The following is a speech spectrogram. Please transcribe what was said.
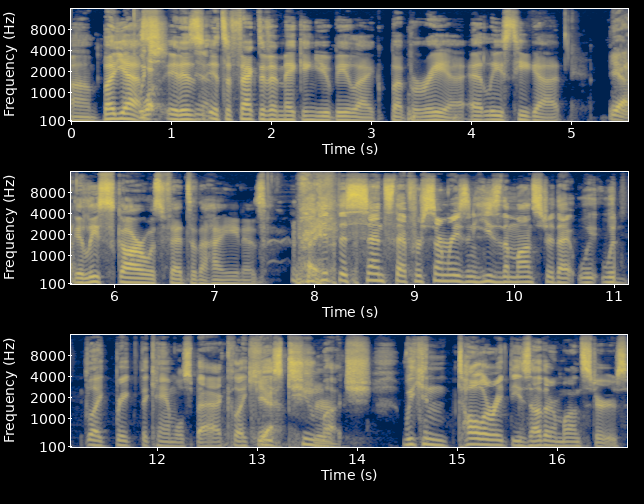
Um, but yes, Which- it is. yeah. It's effective at making you be like, but Beria, at least he got, Yeah, at least Scar was fed to the hyenas. You get this sense that for some reason he's the monster that w- would like break the camel's back. Like he's Yeah, too sure. much. We can tolerate these other monsters,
